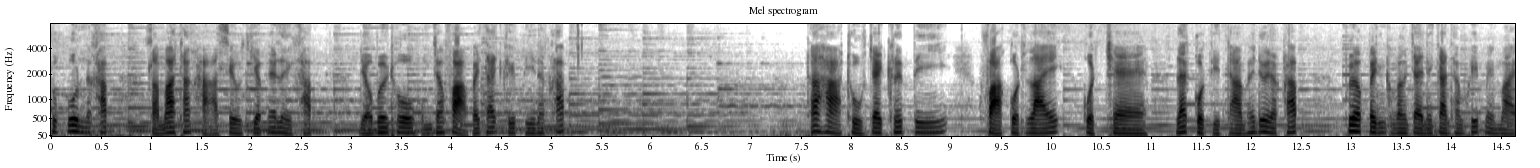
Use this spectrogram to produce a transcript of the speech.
ทุกรุ่นนะครับามารถทักหาเซลล์เจี๊ยบได้เลยครับ เดี๋ยวเบอร์โทรผมจะฝากไว้ใต้คลิปนี้นะครับ ถ้าหากถูกใจคลิปนี้ ฝากกดไลค์กดแชร์ และกดติดตามให้ด้วยนะครับ เพื่อเป็นกำลังใจในการทำคลิปใหม่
